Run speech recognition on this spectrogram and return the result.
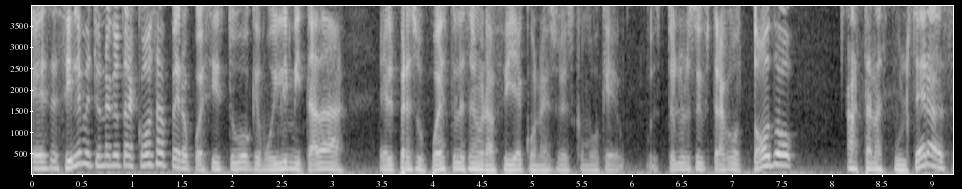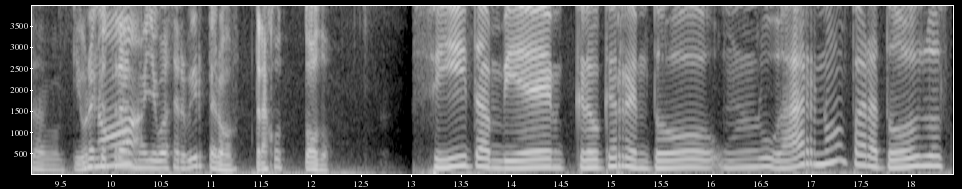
Ese sí le metió una que otra cosa, pero pues sí estuvo que muy limitada el presupuesto y la escenografía con eso. Es como que pues Taylor Swift trajo todo, hasta las pulseras. Que una que No. otra no llegó a servir, pero trajo todo. Sí, también creo que rentó un lugar, ¿no? Para todos los,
